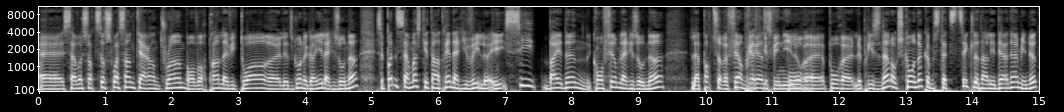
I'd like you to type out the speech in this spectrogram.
ça va sortir 60-40 Trump on va reprendre la victoire, euh, let's go, on a gagné l'Arizona. C'est pas nécessairement ce qui est en train d'arriver là. Et si Biden confirme l'Arizona, la porte se referme presque, fini, pour, euh, pour euh, le président. Donc ce qu'on a comme statistique là, dans les dernières minutes,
